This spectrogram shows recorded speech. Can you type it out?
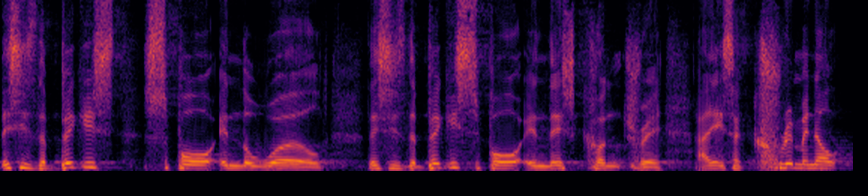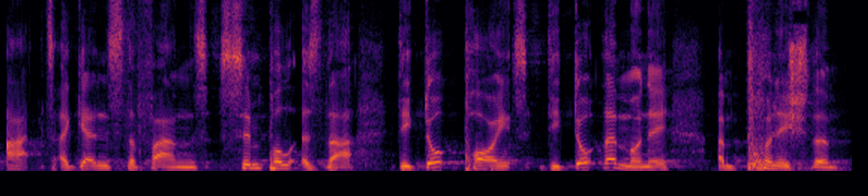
This is the biggest sport in the world. This is the biggest sport in this country. And it's a criminal act against the fans. Simple as that. Deduct points, deduct their money, and punish them.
